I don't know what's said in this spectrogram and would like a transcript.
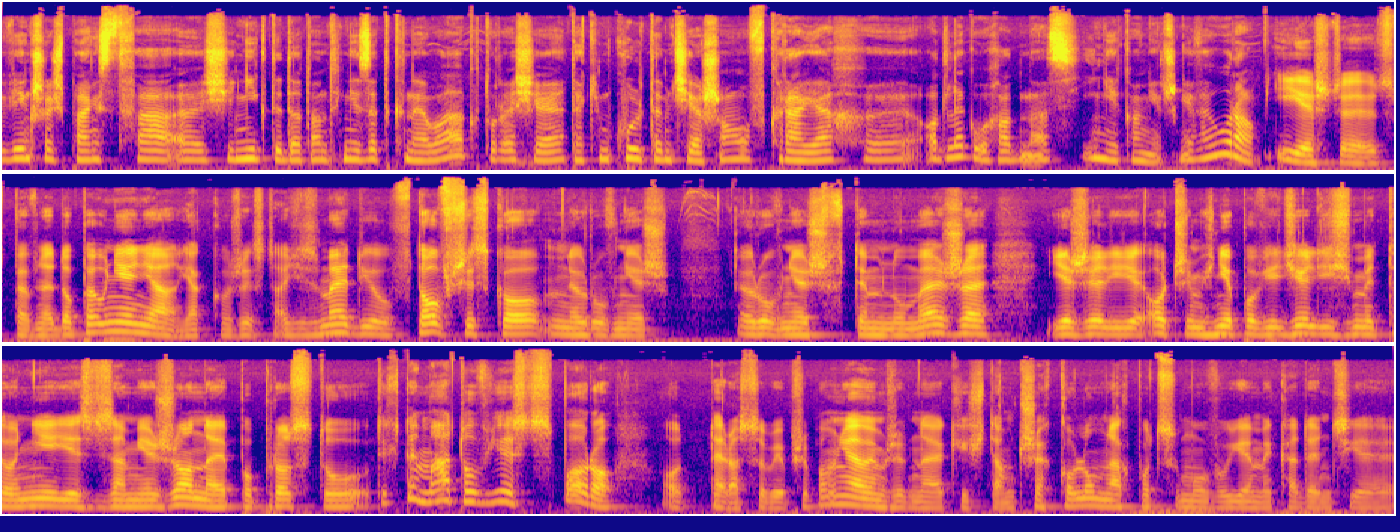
większość państwa się nigdy dotąd nie zetknęła, które się takim kultem cieszą w krajach odległych od nas i niekoniecznie w Europie. I jeszcze pewne dopełnienia, jak korzystać z z mediów. To wszystko również, również w tym numerze. Jeżeli o czymś nie powiedzieliśmy, to nie jest zamierzone, po prostu tych tematów jest sporo. O, teraz sobie przypomniałem, że na jakichś tam trzech kolumnach podsumowujemy kadencję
